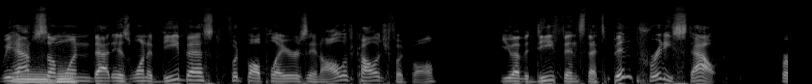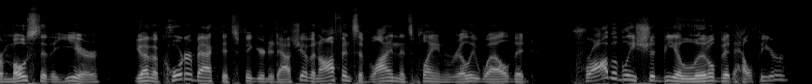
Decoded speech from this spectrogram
We have Mhm. someone that is one of the best football players in all of college football. You have a defense that's been pretty stout for most of the year. You have a quarterback that's figured it out. You have an offensive line that's playing really well that probably should be a little bit healthier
